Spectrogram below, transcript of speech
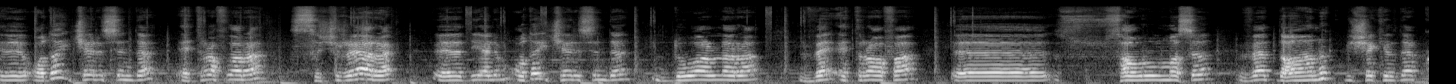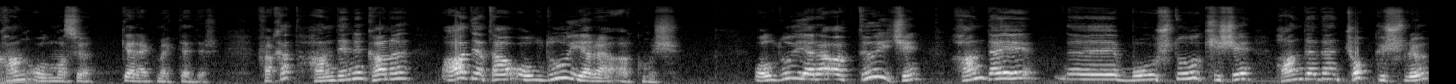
e, oda içerisinde etraflara sıçrayarak e, diyelim oda içerisinde duvarlara ve etrafa e, savrulması ve dağınık bir şekilde kan olması gerekmektedir. Fakat Hande'nin kanı adeta olduğu yere akmış. Olduğu yere aktığı için Hande'yi e, boğuştuğu kişi Hande'den çok güçlü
